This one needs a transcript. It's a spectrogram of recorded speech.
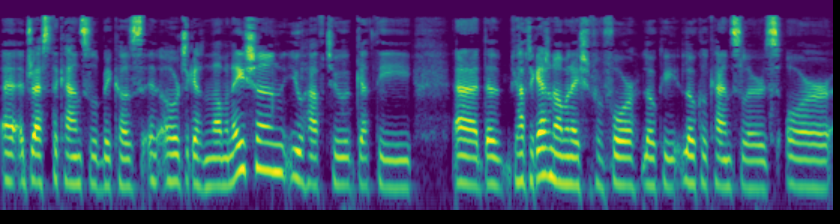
uh, addressed the council because in order to get a nomination, you have to get the, uh, the you have to get a nomination from four local local councillors or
